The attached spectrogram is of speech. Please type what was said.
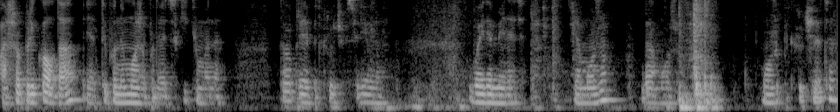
А що прикол, да? Я типу не можу подивитися, скільки в мене. Добре, я підключу все рівно. Wait a minute. Я можу? Да, можу. Можу підключити.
